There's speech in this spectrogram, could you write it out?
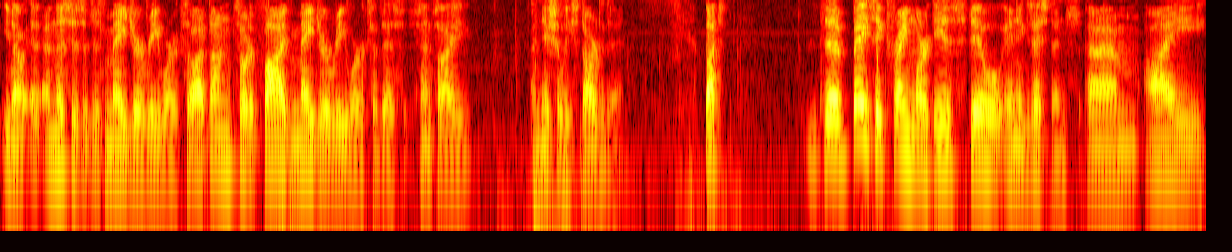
You know, and this is just major rework. So I've done sort of five major reworks of this since I initially started it. But the basic framework is still in existence. Um, I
